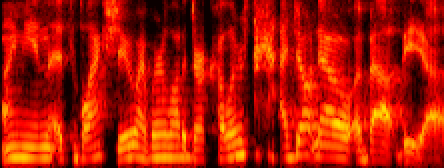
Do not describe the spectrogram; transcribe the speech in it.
I mean, it's a black shoe. I wear a lot of dark colors. I don't know about the uh,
